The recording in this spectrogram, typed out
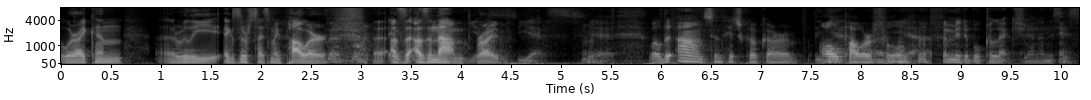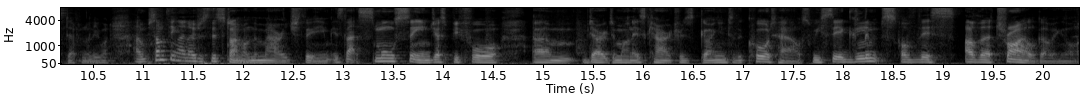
where I can uh, really exercise my power uh, as as an aunt, Yes, right? Yes. Yes. Well the aunts and hitchcock are all Yeah, powerful Yeah, a formidable collection, and this is definitely one. And something I noticed this time on the marriage theme is that small scene just before um, Derrick De Marney's character is going into the courthouse. We see a glimpse of this other trial going on,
